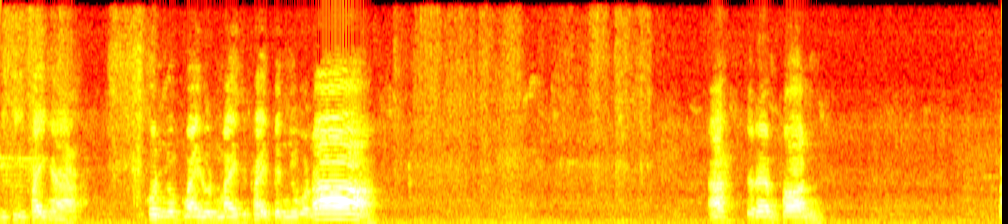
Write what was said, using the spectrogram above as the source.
วิธีไฟงาคนยุคใหม่รุ่นใหม่สิไฟเป็นอยู่บ่เนาะอะเจะเริ่มพรไป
